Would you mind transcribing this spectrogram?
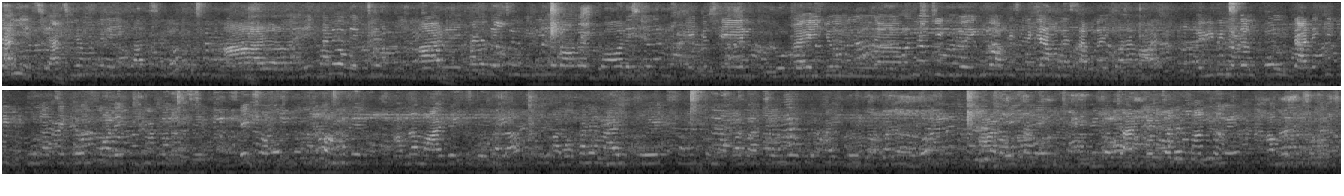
জানিয়েছি আজকে আমাদের এই কাজ ছিল। আর আহ, এইখানেও দেখছেন আর এখানে দেখছেন বিভিন্ন ধরনের ফল এই যে এই তেল এই যে পুষ্টিগুলো এগুলো অফিস থেকে আমাদের সাপ্লাই করা হয়। বিভিন্ন জন কোন ডালে কী কী গুণ আছে কোন ফলে কী কী গুণ আছে এই সমস্তগুলো আমাদের আমরা মায়েদেরকে বোঝালাম। আর ওখানে হাইট ওয়েট সমস্ত মাপার বাচ্চাদের হাইট ওয়েট বিভিন্ন মাধ্যমে আমরা যে সমস্ত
